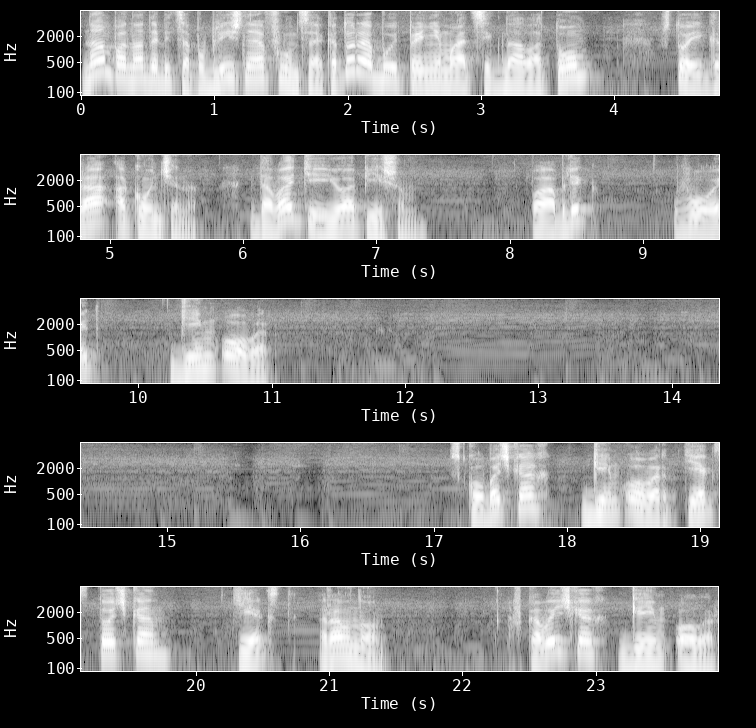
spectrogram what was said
Нам понадобится публичная функция, которая будет принимать сигнал о том, что игра окончена. Давайте ее опишем. Public void game over. Скобочках game over text. Точка, текст равно. В кавычках game over.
